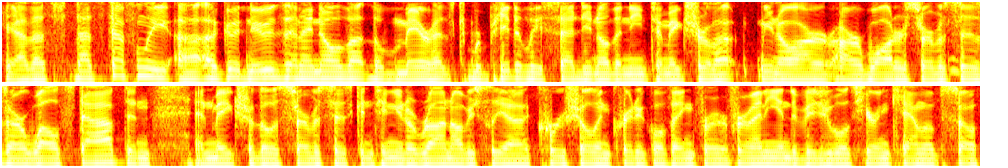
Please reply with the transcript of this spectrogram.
Yeah, that's that's definitely a, a, good news, and I know that the mayor has repeatedly said, you know, the need to make sure that you know our, our water services are well staffed and and make sure those services continue to run. Obviously, a crucial and critical thing for for many individuals here in Kamloops. So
